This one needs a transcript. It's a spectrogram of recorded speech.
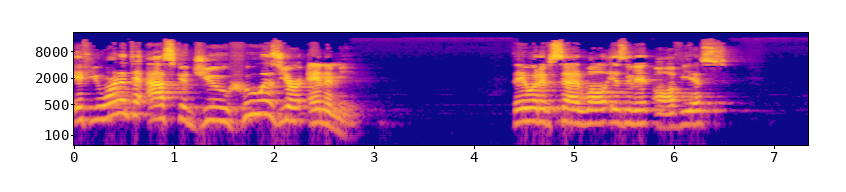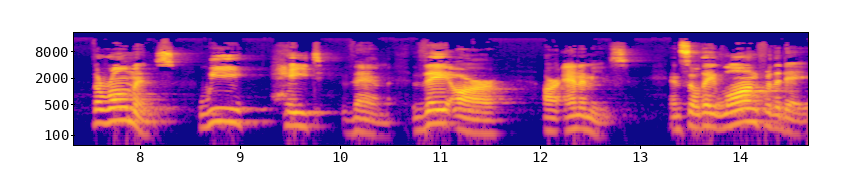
If you wanted to ask a Jew, who is your enemy? They would have said, well, isn't it obvious? The Romans. We hate them. They are our enemies. And so they long for the day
